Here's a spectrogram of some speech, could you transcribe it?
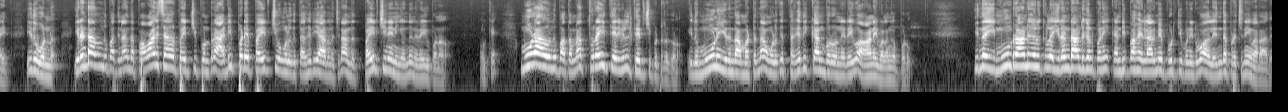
ரைட் இது ஒன்று இரண்டாவது வந்து பார்த்தீங்கன்னா இந்த பவானிசாகர் பயிற்சி போன்ற அடிப்படை பயிற்சி உங்களுக்கு தகுதியாக இருந்துச்சுன்னா அந்த பயிற்சினை நீங்கள் வந்து நிறைவு பண்ணணும். ஓகே மூணாவது வந்து பார்த்தோம்னா துறை தேர்வில் தேர்ச்சி பெற்றிருக்கணும். இது மூணு இருந்தால் மட்டும்தான் உங்களுக்கு தகுதிக்கான் பருவ நிறைவு ஆணை வழங்கப்படும். இந்த மூன்று ஆண்டுகளுக்குள்ள இரண்டு ஆண்டுகள் பணி கண்டிப்பாக எல்லாருமே பூர்த்தி பண்ணிடுவோம். அதில் எந்த பிரச்சனையும் வராது.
